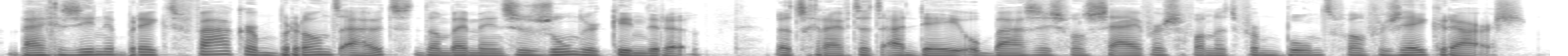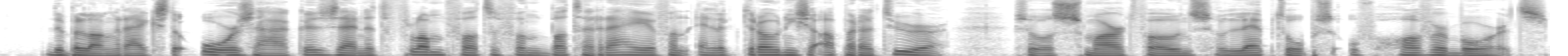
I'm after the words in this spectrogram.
Bij gezinnen breekt vaker brand uit dan bij mensen zonder kinderen. Dat schrijft het AD op basis van cijfers van het Verbond van Verzekeraars. De belangrijkste oorzaken zijn het vlamvatten van batterijen van elektronische apparatuur, zoals smartphones, laptops of hoverboards.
